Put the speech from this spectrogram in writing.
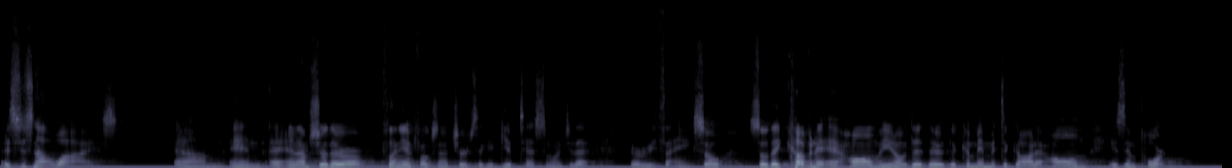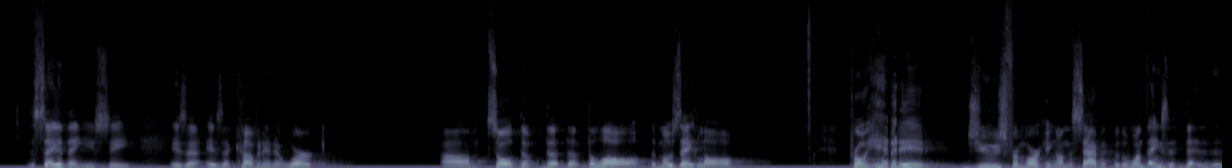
It's just not wise. Um, and, and I'm sure there are plenty of folks in our church that could give testimony to that very thing. So, so they covenant at home. You know, the, the, the commitment to God at home is important. The second thing you see is a, is a covenant at work. Um, so the, the, the, the law, the Mosaic law, prohibited Jews from working on the Sabbath. But the one thing that the, the,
